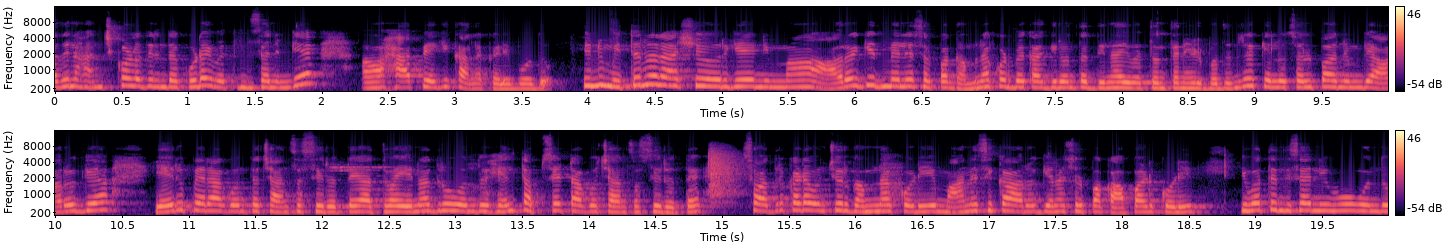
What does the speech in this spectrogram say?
ಅದನ್ನು ಹಂಚ್ಕೊಳ್ಳೋದ್ರಿಂದ ಕೂಡ ಇವತ್ತಿನ ದಿವಸ ನಿಮಗೆ ಹ್ಯಾಪಿಯಾಗಿ ಕಾಲ ಕಳಿಬೋದು. ಇನ್ನು ಮಿಥುನ ರಾಶಿಯವರಿಗೆ ನಿಮ್ಮ ಆರೋಗ್ಯದ ಮೇಲೆ ಸ್ವಲ್ಪ ಗಮನ ಕೊಡಬೇಕಾಗಿರುವಂಥ ದಿನ ಇವತ್ತು ಅಂತಲೇ ಹೇಳ್ಬೋದು. ಅಂದರೆ ಕೆಲವು ಸ್ವಲ್ಪ ನಿಮಗೆ ಆರೋಗ್ಯ ಏರುಪೇರಾಗುವಂಥ ಚಾನ್ಸಸ್ ಇರುತ್ತೆ ಅಥವಾ ಏನಾದರೂ ಒಂದು ಹೆಲ್ತ್ ಅಪ್ಸೆಟ್ ಆಗೋ ಚಾನ್ಸಸ್ ಇರುತ್ತೆ. ಸೊ ಅದ್ರ ಕಡೆ ಒಂಚೂರು ಗಮನ ಕೊಡಿ, ಮಾನಸಿಕ ಆರೋಗ್ಯನ ಸ್ವಲ್ಪ ಕಾಪಾಡ್ಕೊಳ್ಳಿ. ಇವತ್ತಿನ ದಿವಸ ನೀವು ಒಂದು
